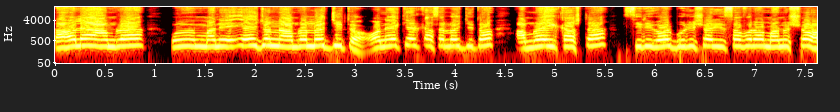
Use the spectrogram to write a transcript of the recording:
তাহলে আমরা মানে এই জন্য আমরা লজ্জিত। অনেকের কাছে লজ্জিত। আমরা এই কাজটা শ্রীঘর বুড়িশ্বর ইসাপুরের মানুষ সহ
